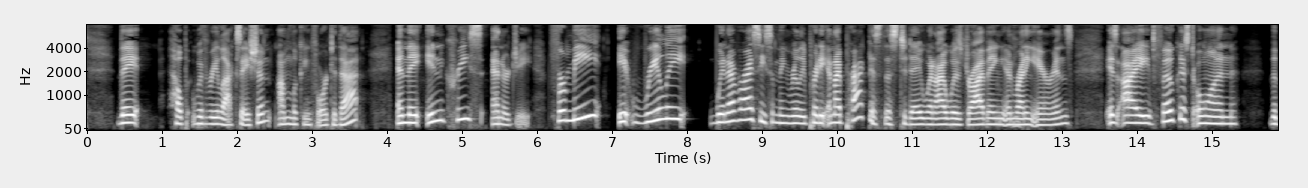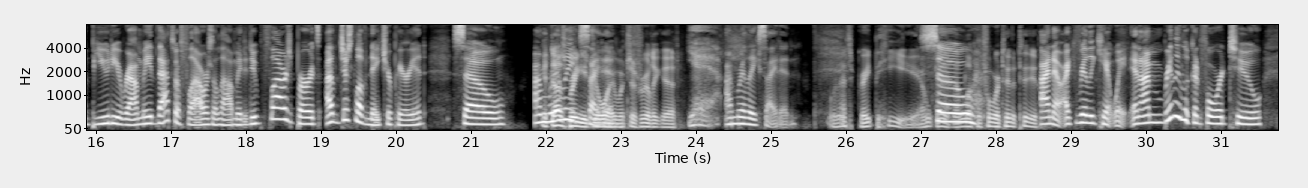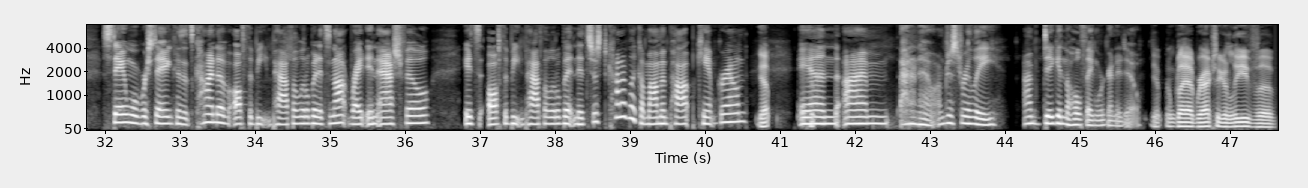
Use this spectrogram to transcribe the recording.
they help with relaxation. I'm looking forward to that. And they increase energy. For me, it really, whenever I see something really pretty, and I practiced this today when I was driving and running errands, is I focused on the beauty around me. That's what flowers allow me to do. Flowers, birds. I just love nature, period. So I'm it does really bring excited. you joy, which is really good. Yeah, I'm really excited. Well, that's great to hear. I'm. So- I'm looking forward to it too. I know. I really can't wait. And I'm really looking forward to staying where we're staying because it's kind of off the beaten path a little bit. It's not right in Asheville, it's off the beaten path a little bit. And it's just kind of like a mom and pop campground. Yep. And I'm, I don't know, I'm just really, I'm digging the whole thing we're going to do. Yep. I'm glad we're actually going to leave uh,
